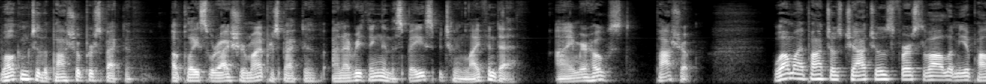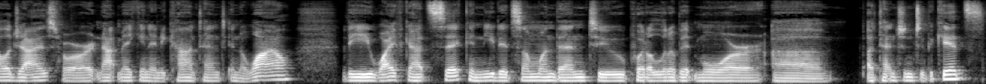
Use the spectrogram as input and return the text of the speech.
Welcome to the Pacho Perspective, a place where I share my perspective on everything in the space between life and death. I am your host, Pacho. Well, my Pachos Chachos, first of all, let me apologize for not making any content in a while. The wife got sick and needed someone then to put a little bit more uh, attention to the kids.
